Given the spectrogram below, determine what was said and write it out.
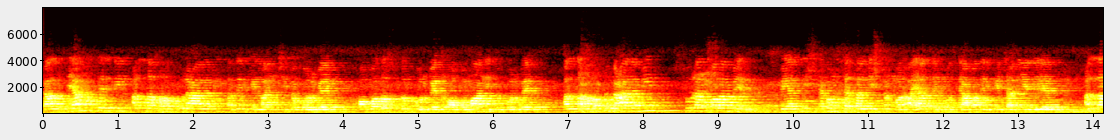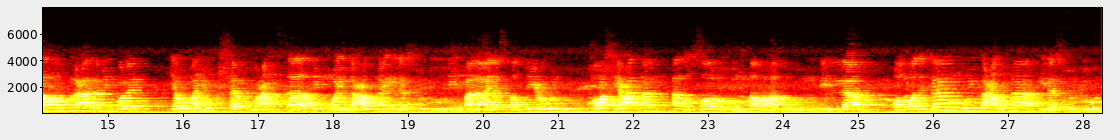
কাল কিয়ামতের দিন আল্লাহ রাব্বুল আলামিন তাদেরকে লাঞ্ছিত করবেন অপদস্থ করবেন অপমানিত করবেন আল্লাহ রাব্বুল আলামিন সূরা কলামের 42 এবং 43 নম্বর আয়াতের মধ্যে আমাদেরকে জানিয়ে দিলেন আল্লাহ রাব্বুল আলামিন বলেন يوم يكشف عن ساق ويدعون إلى السجود فلا يستطيعون خاشعة أبصارهم ترهقهم ذلة وقد كانوا يدعون إلى السجود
